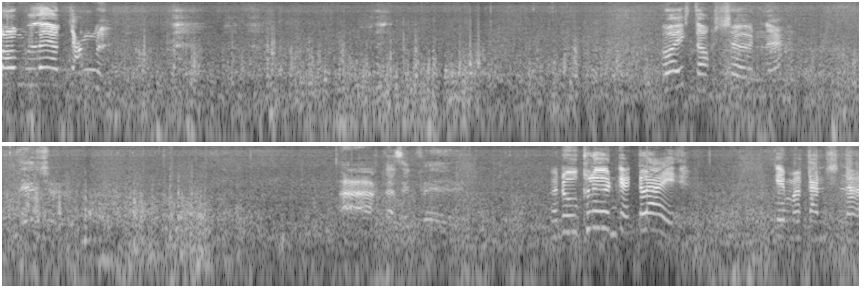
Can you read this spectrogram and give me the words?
ลมแรงจังเลยเฮ้ยตอกเชิญนะ sehr schön. Ach, da sind Wellen. มาดูคลื่นใกล้ๆ เกมอากันชนา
